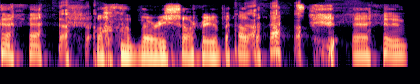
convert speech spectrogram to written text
oh, I'm very sorry about that. um,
